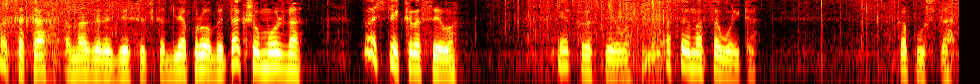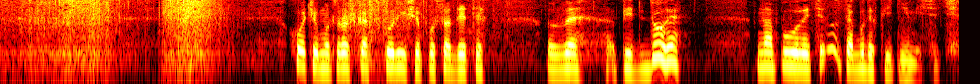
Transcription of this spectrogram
Ось така у нас редисочка для проби. Так що можна, бачите, як красиво. Як красиво. А це у нас савойка. Капуста. Хочемо трошки скоріше посадити в піддуги на вулиці. Ну, це буде в квітні місяці.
